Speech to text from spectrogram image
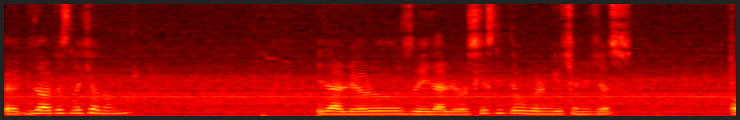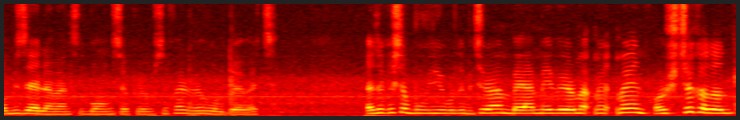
Evet biz arkasındaki adamlar. İlerliyoruz ve ilerliyoruz. Kesinlikle bu bölümü geçemeyeceğiz. O bize elemental bonus yapıyor bu sefer ve vurdu evet. Evet arkadaşlar bu videoyu burada bitiriyorum. Beğenmeyi ve yorum yapmayı unutmayın. Hoşçakalın.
